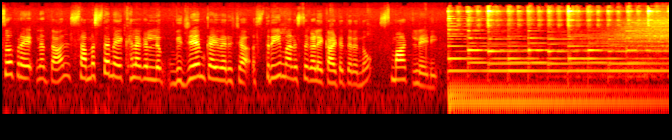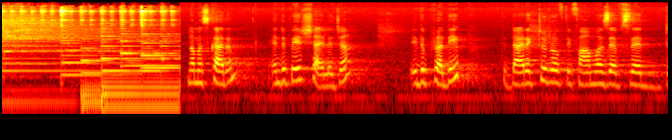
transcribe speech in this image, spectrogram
സ്വപ്രയത്നത്താൽ സമസ്ത മേഖലകളിലും വിജയം കൈവരിച്ച സ്ത്രീ മനസ്സുകളെ കാട്ടിത്തരുന്നു സ്മാർട്ട് ലേഡി. നമസ്കാരം. എൻ്റെ പേര് ശൈലജ ഇത് Pradeep the director of the farmers F Z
